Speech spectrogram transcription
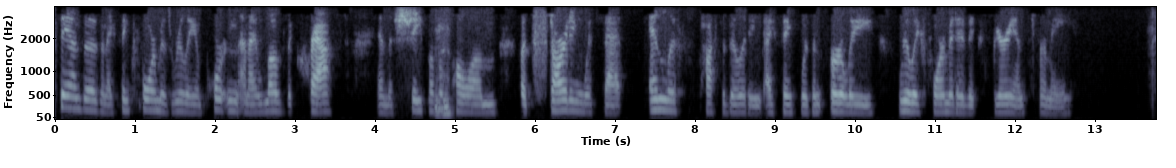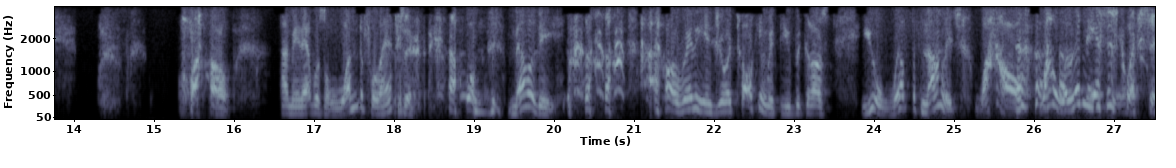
stanzas. And I think form is really important. And I love the craft and the shape of mm-hmm. a poem. But starting with that endless possibility, I think was an early, really formative experience for me. Wow. I mean, that was a wonderful answer. Melody, I already enjoyed talking with you because you're a wealth of knowledge. Wow. Wow. Well, let me ask this question.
